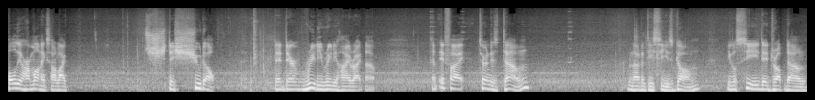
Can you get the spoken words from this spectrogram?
all the harmonics are like, they shoot up. They're, really, really high right now. And if I turn this down, now the DC is gone, you will see they drop down.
